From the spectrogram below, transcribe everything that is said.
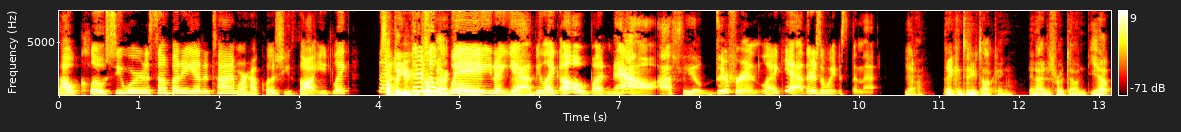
how close you were to somebody at a time, or how close you thought you like that- Something you can there's come a back way to yeah, Yeah. be like, oh, but now I feel different. Like, yeah, there's a way to spin that. Yeah. they continue talking, and I just wrote down, "Yep,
